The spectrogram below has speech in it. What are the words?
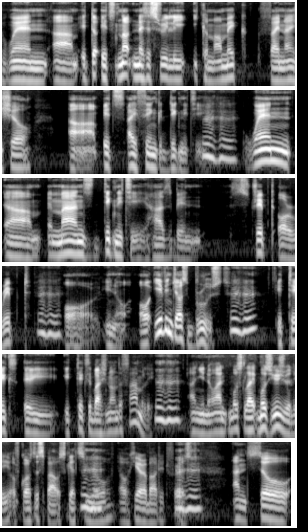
when um, it it's not necessarily economic, financial, uh, it's I think dignity. When um, a man's dignity has been stripped or ripped or you know or even just bruised it takes a it takes a bashing on the family. And you know and most like most usually of course the spouse gets to know or hear about it 1st and so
